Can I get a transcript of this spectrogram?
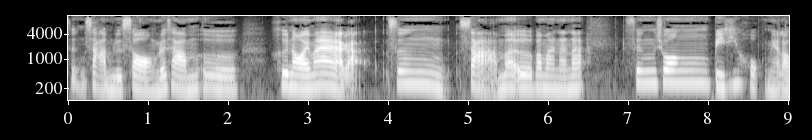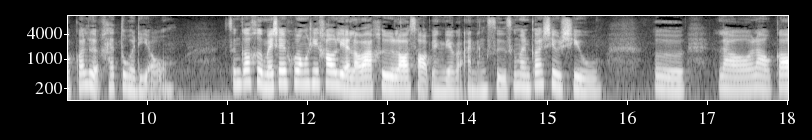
ซึ่งสามหรือสองด้วยซ้ำเออ คือน้อยมากอะซึ่งสามเออประมาณนั้นอะซึ่งช่วงปีที่หกเนี่ย เราก็เหลือแค่ตัวเดียว ซึ่งก็คือไม่ใช่ช่วงที่เข้าเรียนแล้วอะคือรอสอบอย่างเดียวกับอ่านหนังสือ ซึ่งมันก็ชิวๆเออแล้วเราก็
